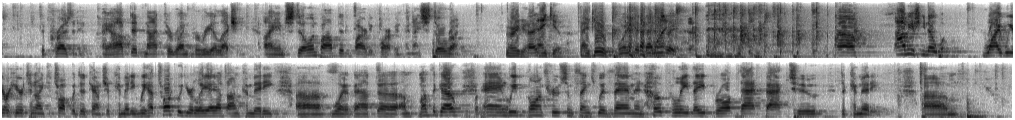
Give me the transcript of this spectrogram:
the president. I opted not to run for reelection. I am still involved in the fire department, and I still run. Very good. Okay? Thank you. Thank you. I want to get that straight. Um, Obviously, you know wh- why we are here tonight to talk with the Township Committee. We have talked with your liaison committee, uh, what, about uh, a month ago? And we've gone through some things with them, and hopefully they brought that back to the committee. Um,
